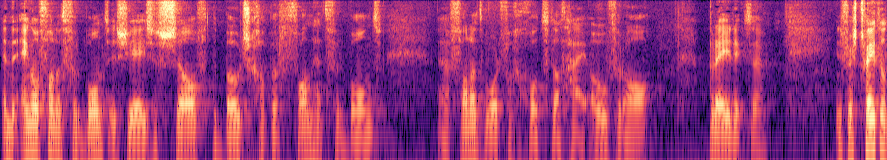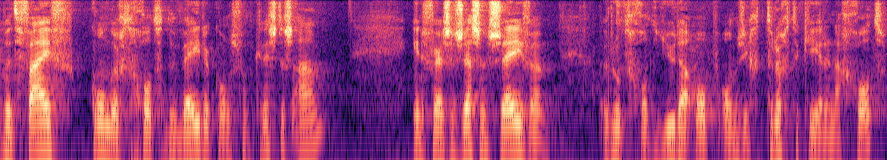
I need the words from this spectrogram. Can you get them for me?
En de engel van het verbond is Jezus zelf, de boodschapper van het verbond, uh, van het woord van God dat hij overal predikte. In vers 2 tot met 5 kondigt God de wederkomst van Christus aan. In versen 6 en 7 roept God Juda op om zich terug te keren naar God.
